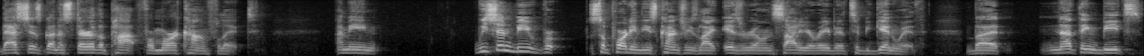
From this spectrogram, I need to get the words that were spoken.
that's just going to stir the pot for more conflict. I mean, we shouldn't be supporting these countries like Israel and Saudi Arabia to begin with, but nothing beats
